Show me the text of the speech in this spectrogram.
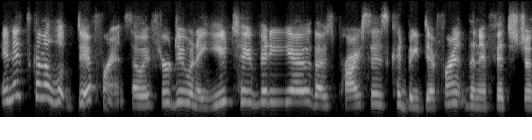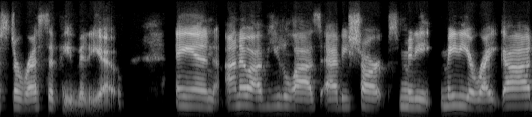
And it's going to look different. So if you're doing a YouTube video, those prices could be different than if it's just a recipe video. And I know I've utilized Abbey Sharp's media, rate guide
